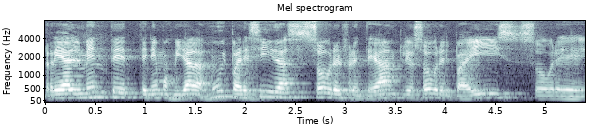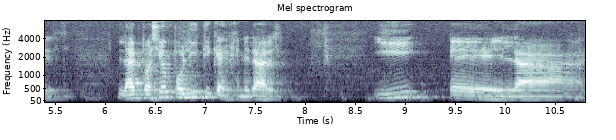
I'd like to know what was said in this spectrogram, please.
realmente tenemos miradas muy parecidas sobre el Frente Amplio, sobre el país, sobre la actuación política en general. Y eh, la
